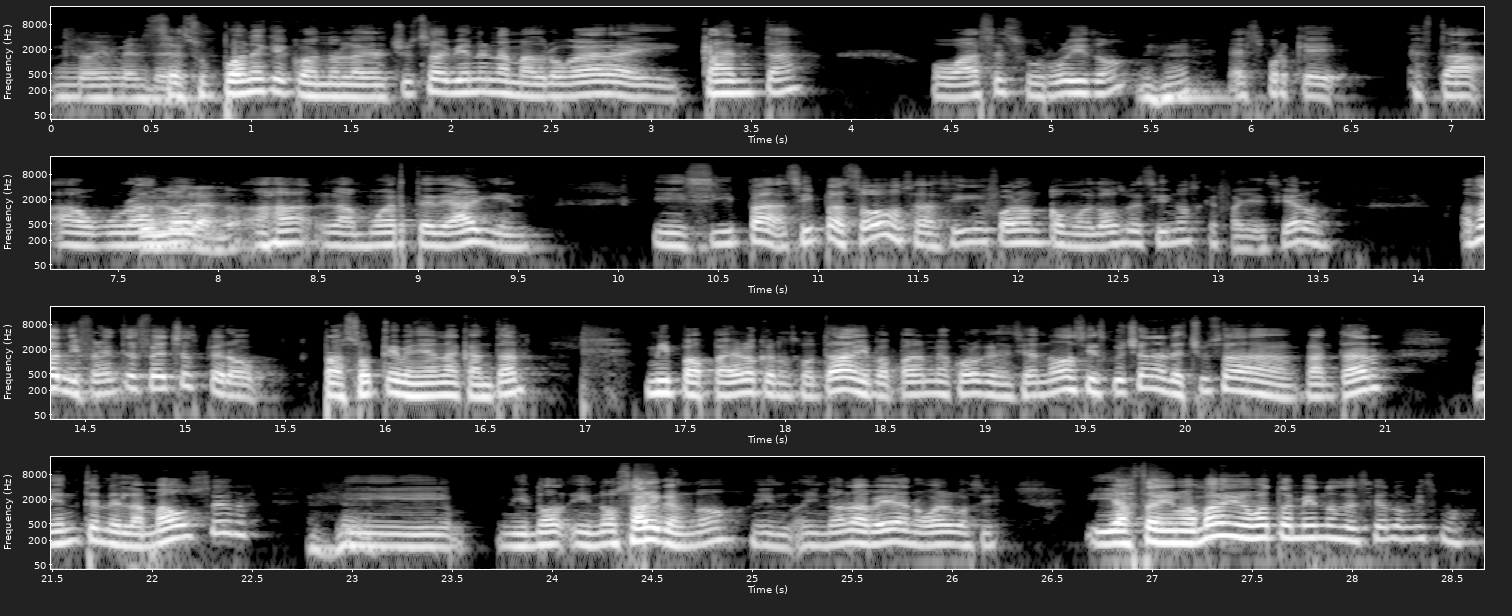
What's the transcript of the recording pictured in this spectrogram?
No inventes. Se supone que cuando la lechuza viene en la madrugada y canta o hace su ruido, es porque está augurando Ulula, ¿no? ajá, la muerte de alguien. Y sí, pa- sí pasó, o sea, sí fueron como dos vecinos que fallecieron. O sea, en diferentes fechas, pero pasó que venían a cantar. Mi papá era lo que nos contaba. Mi papá me acuerdo que decía, no, si escuchan a Lechuza cantar, miéntenle la Mauser y, y no, y no salgan, ¿no? Y, y no la vean o algo así. Y hasta mi mamá, mi mamá también nos decía lo mismo.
